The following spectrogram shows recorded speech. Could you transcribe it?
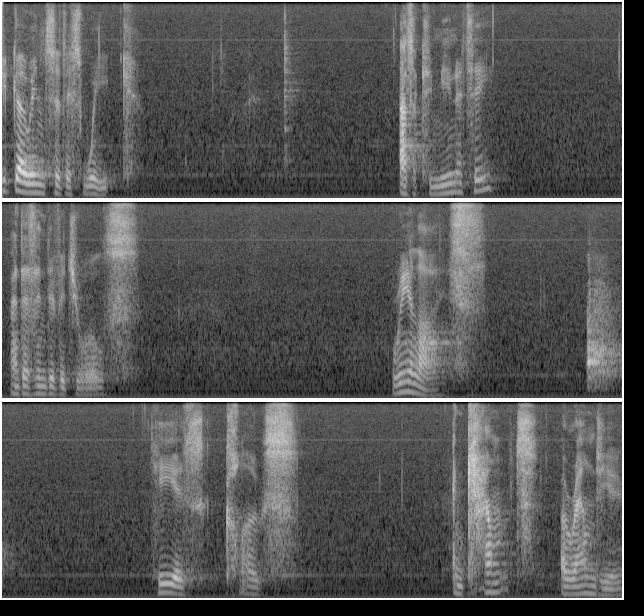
you go into this week, as a community and as individuals, realize He is close, encamped around you.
